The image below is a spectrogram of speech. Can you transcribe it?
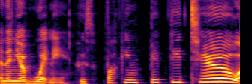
And then you have Whitney, who's fucking 52.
